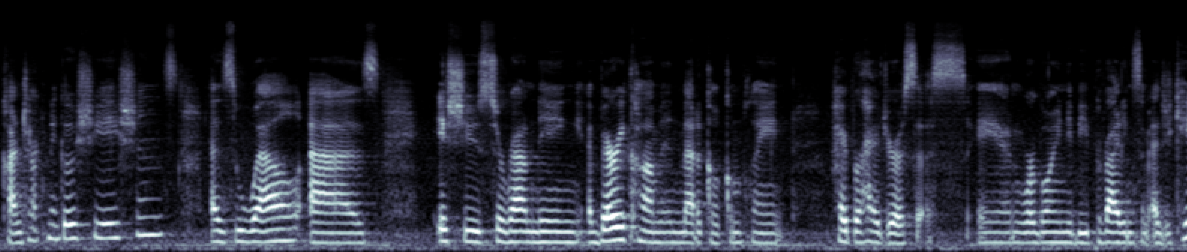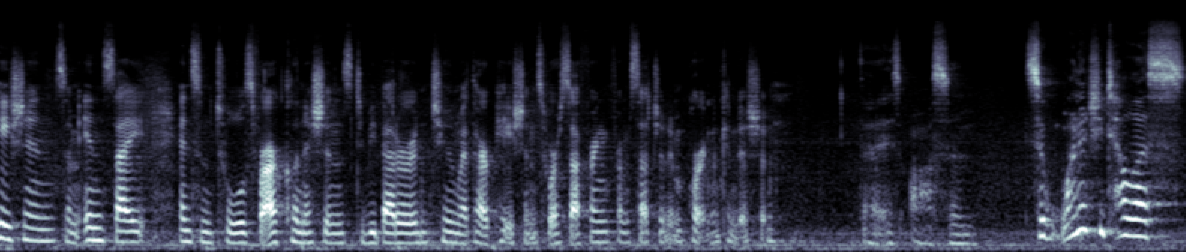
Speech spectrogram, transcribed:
contract negotiations as well as issues surrounding a very common medical complaint, hyperhidrosis. And we're going to be providing some education, some insight, and some tools for our clinicians to be better in tune with our patients who are suffering from such an important condition. That is awesome. So, why don't you tell us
